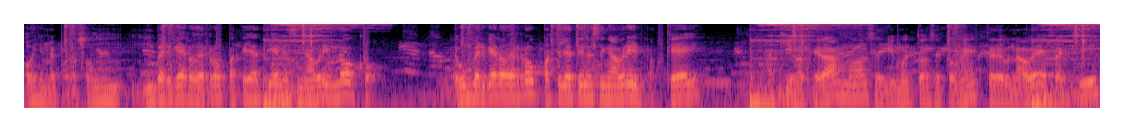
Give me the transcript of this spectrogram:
Óyeme, pero son un verguero de ropa que ella tiene sin abrir, loco. Es un verguero de ropa que ella tiene sin abrir, ok. Aquí nos quedamos, seguimos entonces con este de una vez aquí.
